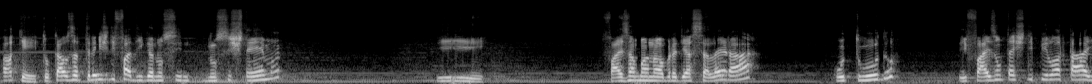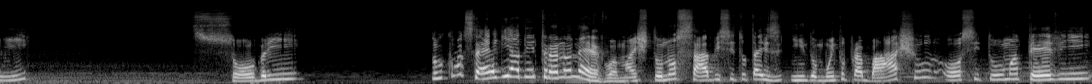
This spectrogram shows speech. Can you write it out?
Ok, tu causa 3 de fadiga no, no sistema e faz a manobra de acelerar o tudo e faz um teste de pilotar aí sobre tu consegue adentrar na névoa, mas tu não sabe se tu tá indo muito para baixo ou se tu manteve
